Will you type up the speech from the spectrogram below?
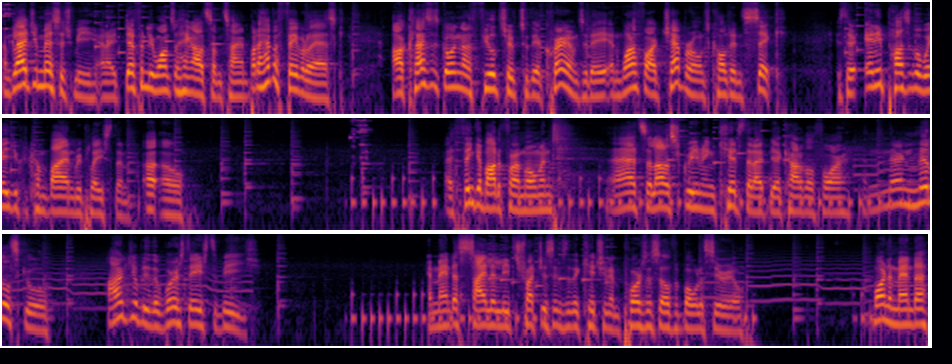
I'm glad you messaged me, and I definitely want to hang out sometime, but I have a favor to ask. Our class is going on a field trip to the aquarium today, and one of our chaperones called in sick. Is there any possible way you could come by and replace them? Uh-oh. I think about it for a moment. That's a lot of screaming kids that I'd be accountable for, and they're in middle school. Arguably the worst age to be. Amanda silently trudges into the kitchen and pours herself a bowl of cereal. Morning, Amanda.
